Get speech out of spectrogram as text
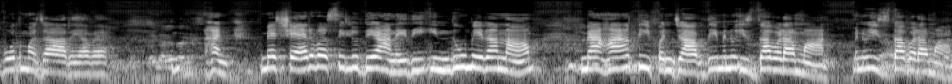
ਬਹੁਤ ਮਜ਼ਾ ਆ ਰਿਹਾ ਵੈ। ਹਾਂਜੀ, ਮੈਂ ਸ਼ਹਿਰ ਵਾਸੀ ਲੁਧਿਆਣੇ ਦੀ, ਇੰਦੂ ਮੇਰਾ ਨਾਮ, ਮੈਂ ਹਾਂ ਧੀ ਪੰਜਾਬ ਦੀ, ਮੈਨੂੰ ਇਸ ਦਾ ਬੜਾ ਮਾਣ, ਮੈਨੂੰ ਇਸ ਦਾ ਬੜਾ ਮਾਣ।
